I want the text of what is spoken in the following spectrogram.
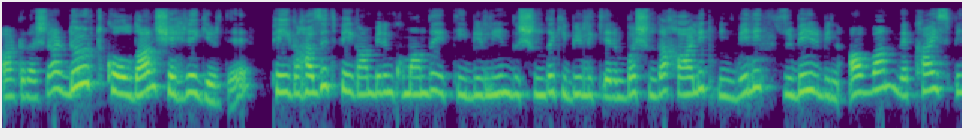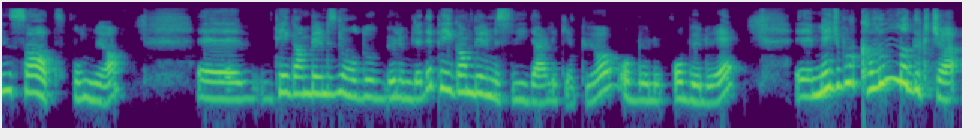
arkadaşlar dört koldan şehre girdi. Peyg Hazreti Peygamber'in kumanda ettiği birliğin dışındaki birliklerin başında Halid bin Velid, Zübeyir bin Avvam ve Kays bin Saad bulunuyor. E, Peygamberimizin olduğu bölümde de Peygamberimiz liderlik yapıyor o, bölü, o bölüye. E, mecbur kalınmadıkça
